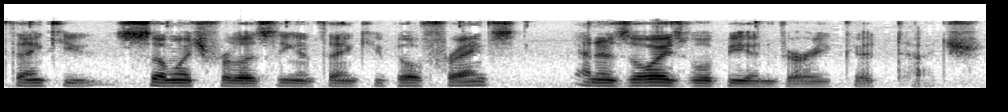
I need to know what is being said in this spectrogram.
Thank you so much for listening, and thank you, Bill Franks. And as always, we'll be in very good touch.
